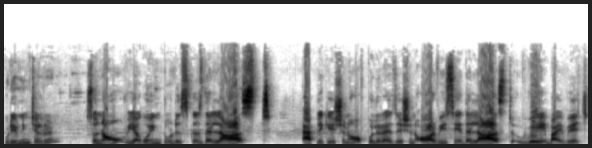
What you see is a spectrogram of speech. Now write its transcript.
Good evening children. So now we are going to discuss the last application of polarization or we say the last way by which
